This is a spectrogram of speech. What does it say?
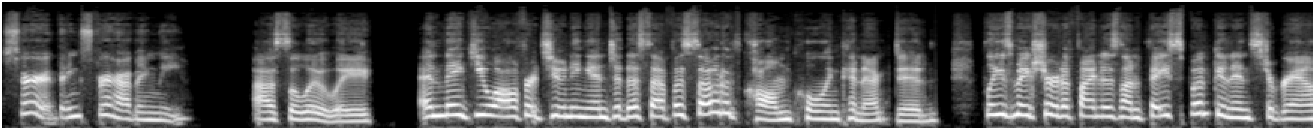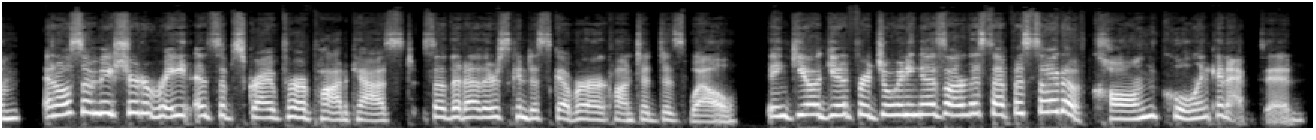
Sure. Thanks for having me. Absolutely. And thank you all for tuning into this episode of Calm, Cool, and Connected. Please make sure to find us on Facebook and Instagram, and also make sure to rate and subscribe to our podcast so that others can discover our content as well. Thank you again for joining us on this episode of Calm, Cool, and Connected.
